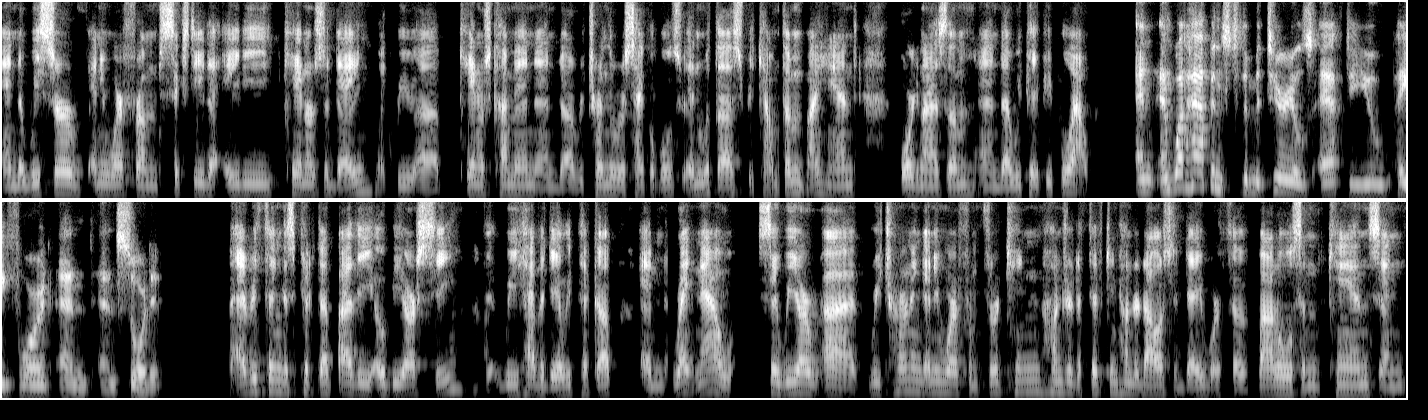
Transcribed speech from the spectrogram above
And we serve anywhere from 60 to 80 canners a day. Like we, uh, canners come in and uh, return the recyclables in with us. We count them by hand, organize them, and uh, we pay people out. And, and what happens to the materials after you pay for it and, and sort it? Everything is picked up by the OBRC. We have a daily pickup. And right now, say we are uh, returning anywhere from 1,300 to $1,500 a day worth of bottles and cans and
